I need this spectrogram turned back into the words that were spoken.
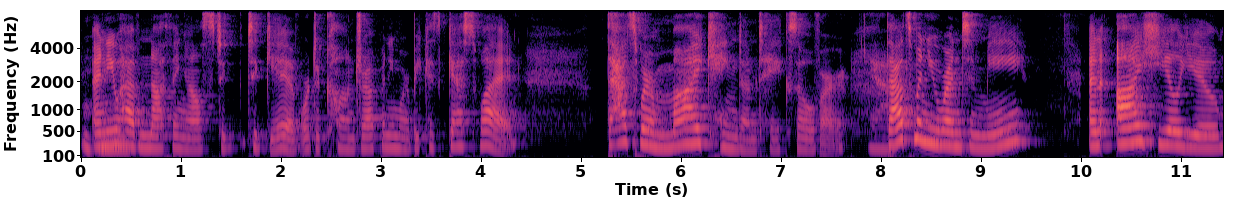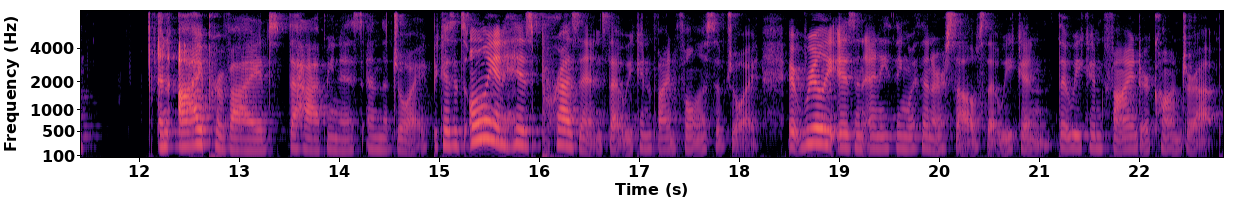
and Mm-hmm. you have nothing else to, to give or to conjure up anymore. Because guess what? That's where my kingdom takes over. Yeah. That's when you run to me and I heal you and I provide the happiness and the joy because it's only in His presence that we can find fullness of joy. It really isn't anything within ourselves that we can that we can find or conjure up.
